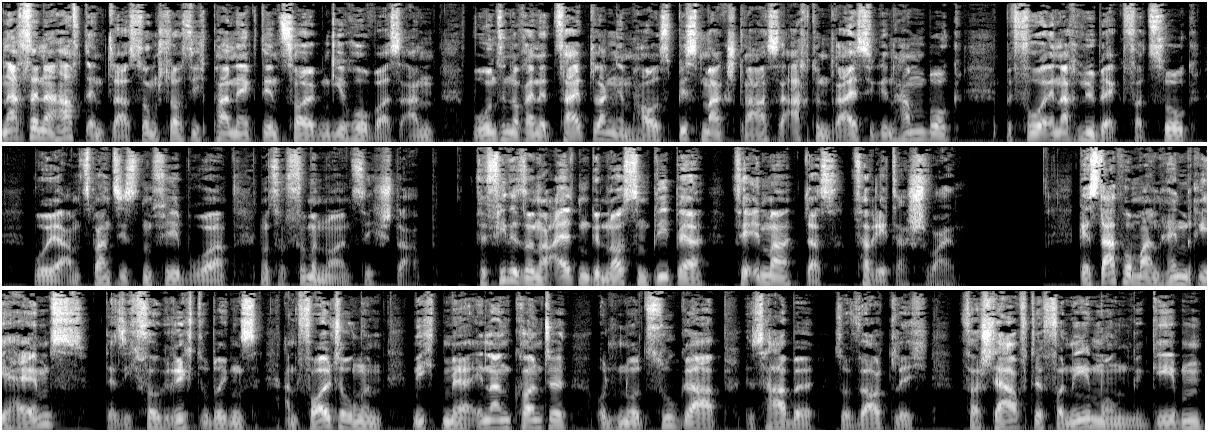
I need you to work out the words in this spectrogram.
Nach seiner Haftentlassung schloss sich Panek den Zeugen Jehovas an, wohnte noch eine Zeit lang im Haus Bismarckstraße 38 in Hamburg, bevor er nach Lübeck verzog, wo er am 20. Februar 1995 starb. Für viele seiner alten Genossen blieb er für immer das Verräterschwein. Gestapomann Henry Helms, der sich vor Gericht übrigens an Folterungen nicht mehr erinnern konnte und nur zugab, es habe, so wörtlich, verschärfte Vernehmungen gegeben,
